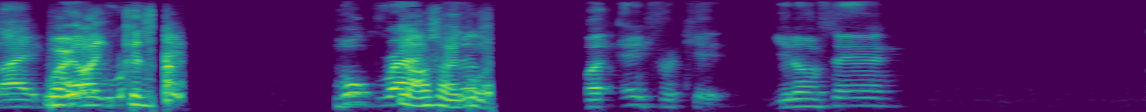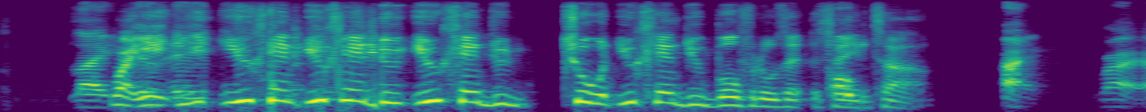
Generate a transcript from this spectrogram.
like Right, Mook, like, cause Mook rap was like, simple, but intricate. You know what I'm saying? Like right, it- yeah, you, it- you can you can do you can't do two you can do both of those at the same oh. time. right, right.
